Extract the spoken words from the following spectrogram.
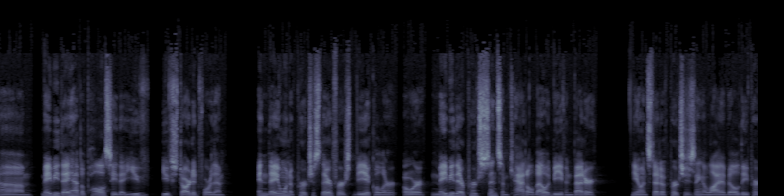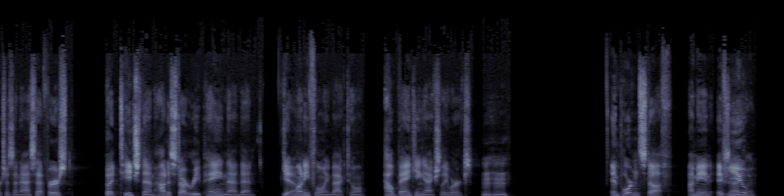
um, maybe they have a policy that you've, you've started for them and they want to purchase their first vehicle or, or maybe they're purchasing some cattle. That would be even better you know, instead of purchasing a liability, purchase an asset first, but teach them how to start repaying that then. Get Yeah. money flowing back to them. How banking actually works. Mm-hmm. Important stuff. I mean, if you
